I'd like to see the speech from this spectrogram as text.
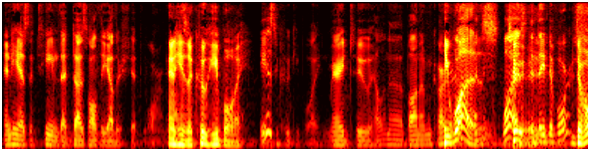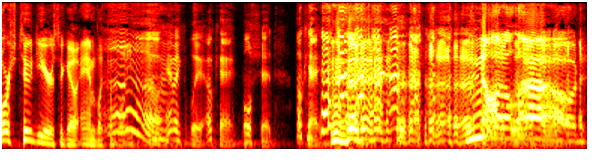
and he has a team that does all the other shit for him. and he's a kooky boy. he is a kooky boy, married to Helena Bonham Carter. He was. Was Two- did they divorce? Divorced two years ago, amicably. Oh, Mhm. amicably. Okay, bullshit. Okay. Not allowed.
